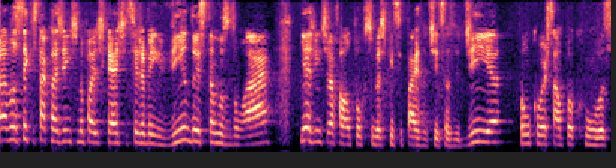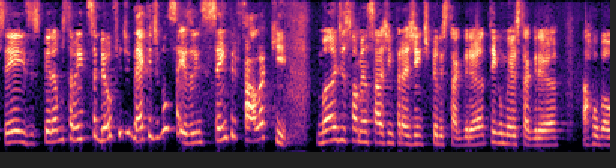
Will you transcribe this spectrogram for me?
Para você que está com a gente no podcast, seja bem-vindo. Estamos no ar e a gente vai falar um pouco sobre as principais notícias do dia. Vamos conversar um pouco com vocês. Esperamos também receber o feedback de vocês. A gente sempre fala aqui. Mande sua mensagem para a gente pelo Instagram. Tem o meu Instagram, arroba.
